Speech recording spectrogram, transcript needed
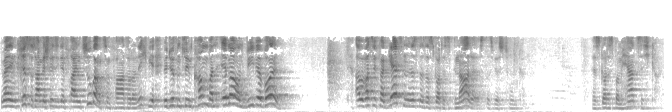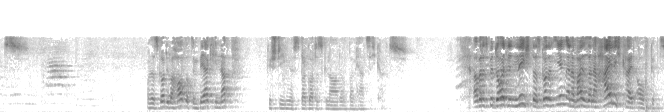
Ich meine, in Christus haben wir schließlich den freien Zugang zum Vater, oder nicht? Wir, wir dürfen zu ihm kommen, wann immer und wie wir wollen. Aber was wir vergessen ist, dass es Gottes Gnade ist, dass wir es tun können. Es ist Gottes Barmherzigkeit. Und dass Gott überhaupt auf den Berg hinabgestiegen ist, war Gottes Gnade und Barmherzigkeit. Aber das bedeutet nicht, dass Gott in irgendeiner Weise seine Heiligkeit aufgibt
